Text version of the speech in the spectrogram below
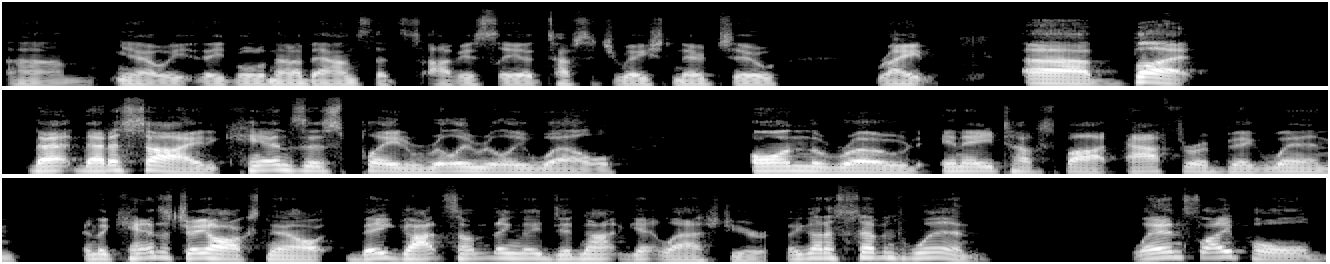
um, you know we, they ruled him out of bounds. That's obviously a tough situation there too, right? Uh, but that that aside, Kansas played really really well on the road in a tough spot after a big win. And the Kansas Jayhawks now, they got something they did not get last year. They got a seventh win. Lance Leipold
